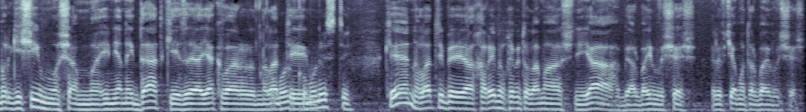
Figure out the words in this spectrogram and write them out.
מרגישים שם ענייני דת, כי זה היה כבר, נולדתי... קומוניסטי. כן, נולדתי אחרי מלחמת העולם השנייה, ב-46, 1946.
